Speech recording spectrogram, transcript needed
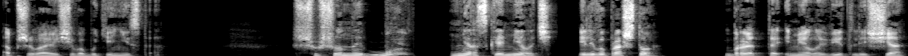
обшивающего букиниста. «Шушуны бу... мерзкая мелочь. Или вы про что?» Бретта имела вид леща,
